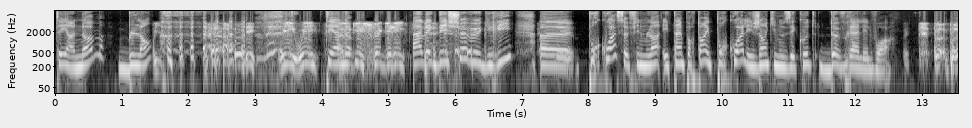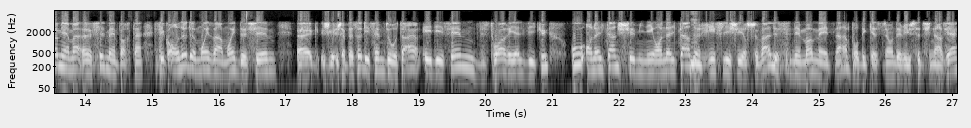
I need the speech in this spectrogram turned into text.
t'es un homme blanc Oui. oui, oui, Avec les cheveux gris. avec des cheveux gris. Euh, Oui. Pourquoi ce film-là est important et pourquoi les gens qui nous écoutent devraient aller le voir? Premièrement, un film important, c'est qu'on a de moins en moins de films, euh, j'appelle ça des films d'auteur et des films d'histoire réelle vécue où on a le temps de cheminer, on a le temps de réfléchir. Souvent, le cinéma maintenant, pour des questions de réussite financière,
